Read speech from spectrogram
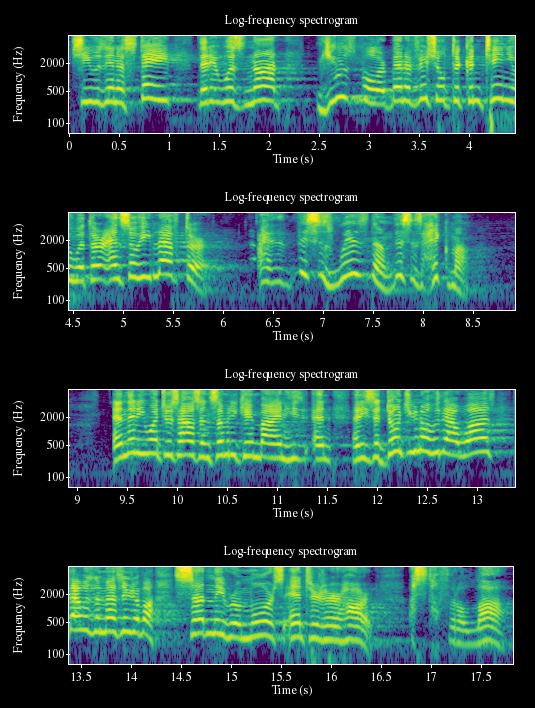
She was in a state that it was not useful or beneficial to continue with her, and so he left her. I, this is wisdom. This is hikmah. And then he went to his house and somebody came by and he, and, and he said, Don't you know who that was? That was the messenger of Allah. Suddenly remorse entered her heart. Astaghfirullah.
